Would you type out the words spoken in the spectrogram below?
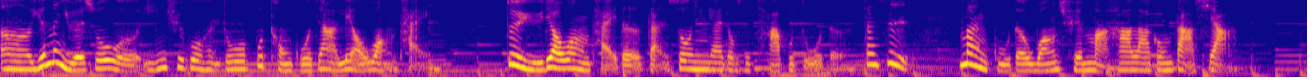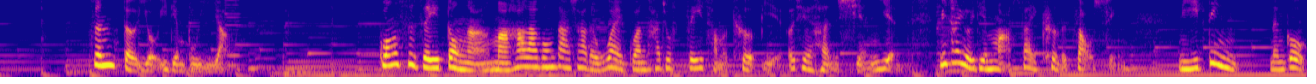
呃，原本以为说我已经去过很多不同国家的瞭望台，对于瞭望台的感受应该都是差不多的，但是曼谷的王权马哈拉宫大厦。真的有一点不一样。光是这一栋啊，马哈拉宫大厦的外观，它就非常的特别，而且很显眼，因为它有一点马赛克的造型，你一定能够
